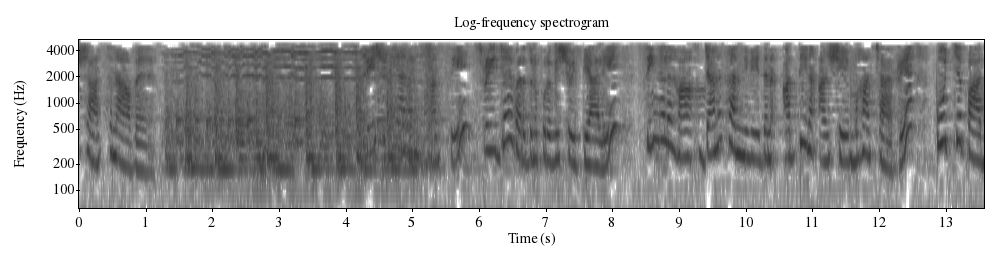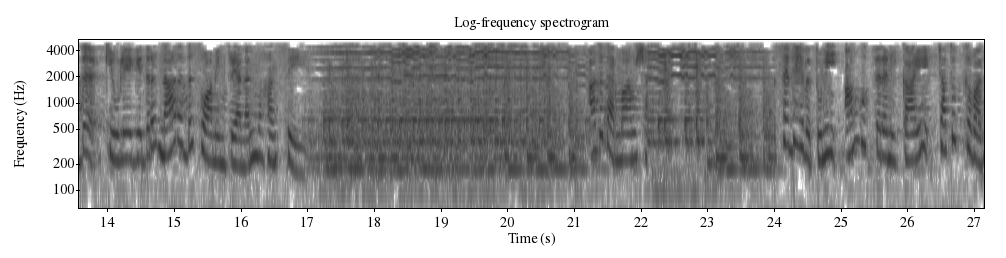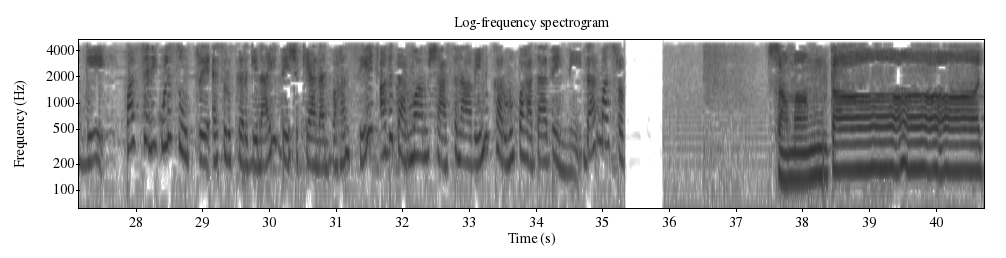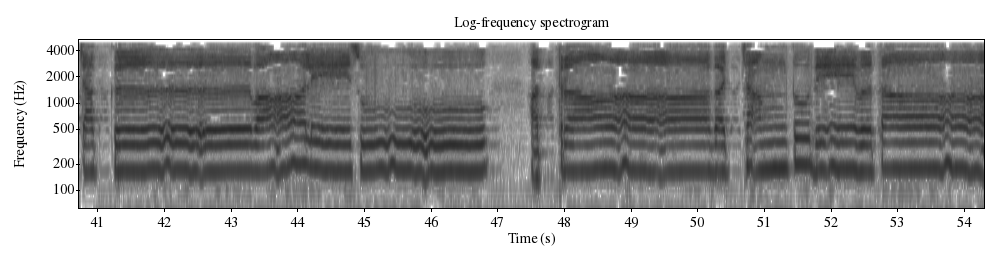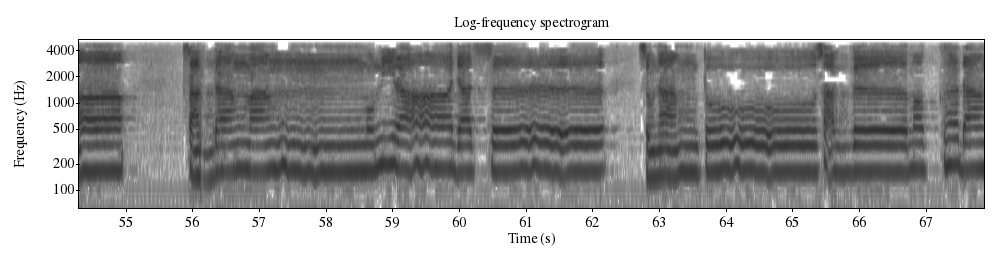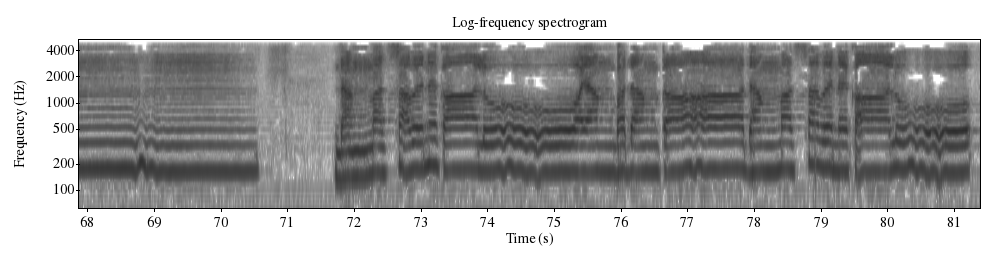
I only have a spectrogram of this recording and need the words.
ධර්මානුශාසනාව දේශකයන්න් වහන්සේ ශ්‍රී ජයවර්ධනපුර විශ්වවිද්‍යාලයේ සිංහල හා ජන සංනිවේදන අධ්‍යයන අංශයේ මහාචාර්ය පූජ්‍යපාද කිව්ලේගෙදර නාරද ස්වාමින්ද්‍රයන්න් වහන්සේ. අද ධර්මානුශාසනාව සදහෙවතුනි අංගුත්තර නිකායේ චතුක්ක වර්ගයේ පස්වෙනි කුල සූත්‍රය ඇසුරු කරගෙනයි දේශකයන්න් වහන්සේ අද ධර්මානුශාසනාවෙන් කරුණු පහදා දෙන්නේ. ධර්ම සමන්ත චක්කවාලේසු අත්‍රා ගච්ඡන්තු දේවතා සද්දං මං මුනි රාජස්ස සුනන්තු සග්ග මොක්ඛදං। ධම්මස්සවන කාලෝ අයං භදංතා ධම්මස්සවන කාලෝ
